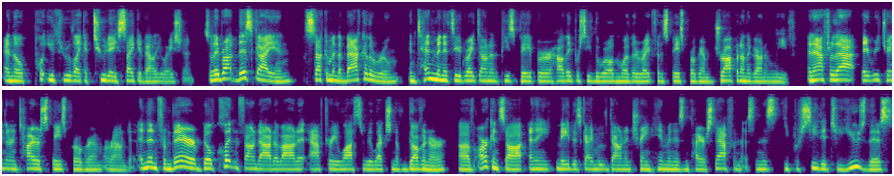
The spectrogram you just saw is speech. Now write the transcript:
and they'll put you through like a two day psych evaluation. So they brought this guy in stuck him in the back of the room. In 10 minutes he would write down on a piece of paper how they perceive the world and whether they're right for the space program drop it on the ground and leave. And after that they retrain their entire space program around it. And then from there bill clinton found out about it after he lost the reelection of governor of arkansas and he made this guy move down and train him and his entire staff in this. And this he proceeded to use this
